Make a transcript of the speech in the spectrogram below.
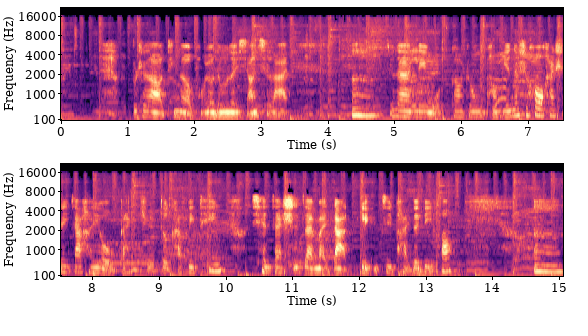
不知道听的朋友能不能想起来？嗯，就在离我高中旁边的时候，还是一家很有感觉的咖啡厅。现在是在买大连鸡排的地方，嗯，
